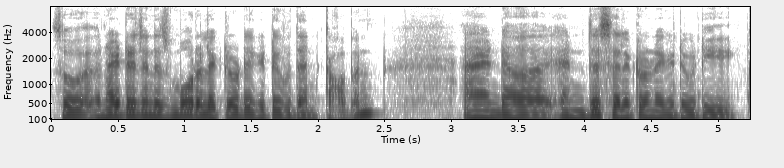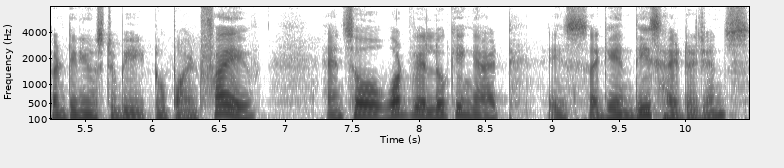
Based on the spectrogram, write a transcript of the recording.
So, nitrogen is more electronegative than carbon and, uh, and this electronegativity continues to be 2.5 and so what we are looking at is again these hydrogens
